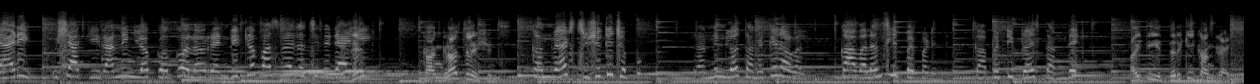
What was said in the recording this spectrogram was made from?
డాడీ ఉషాకి రన్నింగ్లో ఖోఖోలో రెండిట్లో ఫస్ట్ ప్రైజ్ వచ్చింది డాడీ. కంగ్రాచులేషన్స్ కంగ్రాట్స్ త్రిషకి చెప్పు. రన్నింగ్లో తనకే రావాలి. కావాలని స్లిప్ అయి పడింది కాబట్టి ప్రైజ్ తందే అయితే ఇద్దరికి congrats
